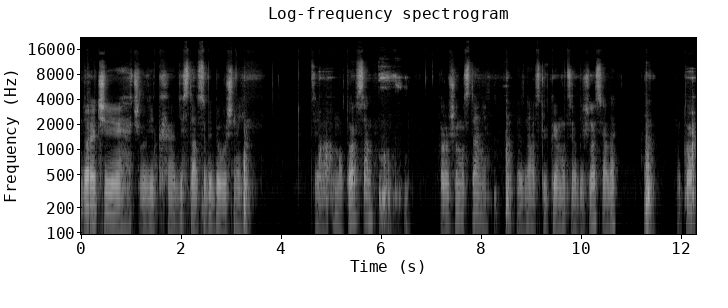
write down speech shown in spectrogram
До речі, чоловік дістав собі беушний цей мотор сам в хорошому стані. Не знаю, скільки йому це обійшлося, але мотор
